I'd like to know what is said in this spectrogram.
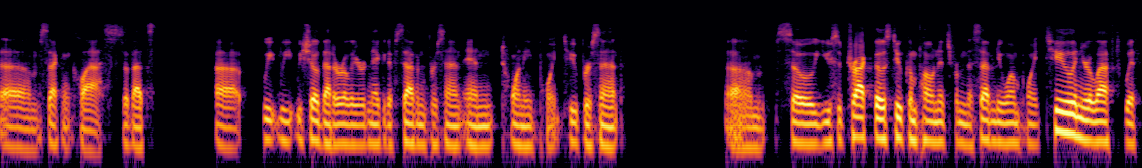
um, second class. So that's uh, we, we, we showed that earlier, negative 7% and 20.2%. Um, so you subtract those two components from the 71.2 and you're left with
